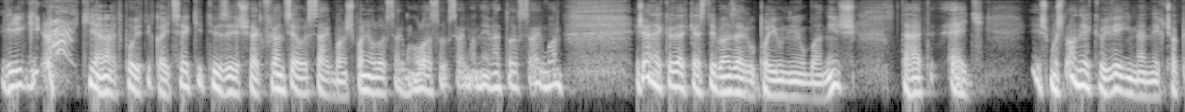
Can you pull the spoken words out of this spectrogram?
régi kiemelt politikai célkitűzések Franciaországban, Spanyolországban, Olaszországban, Németországban, és ennek következtében az Európai Unióban is, tehát egy. És most anélkül, hogy végigmennék, csak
